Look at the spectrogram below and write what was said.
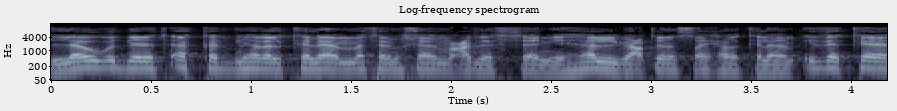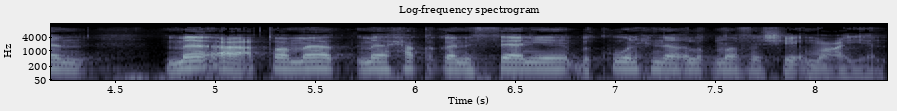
لو بدنا نتأكد من هذا الكلام مثلا من خلال المعادلة الثانية هل بيعطينا صحيح هذا الكلام؟ إذا كان ما أعطى ما, ما حقق الثانية بكون إحنا غلطنا في شيء معين.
